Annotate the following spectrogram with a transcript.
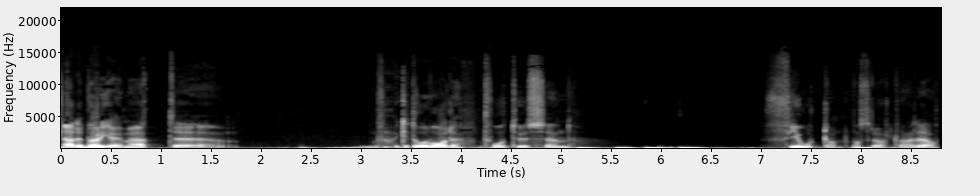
Ja det började ju med att eh, Vilket år var det? 14 måste det ha varit? Eller ja,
